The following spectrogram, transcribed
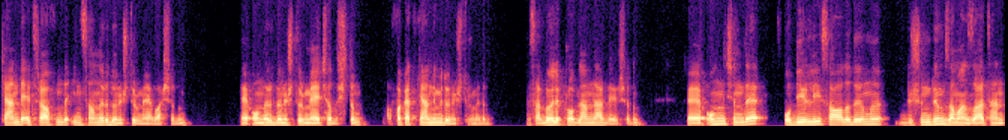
kendi etrafımda insanları dönüştürmeye başladım. E, onları dönüştürmeye çalıştım. Fakat kendimi dönüştürmedim. Mesela böyle problemler de yaşadım. E, onun için de o birliği sağladığımı düşündüğüm zaman zaten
